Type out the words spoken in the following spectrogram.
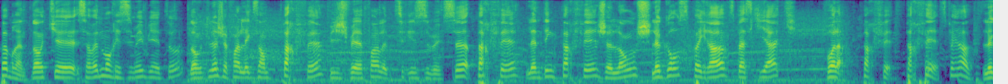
Pas Bren. Donc, euh, ça va être mon résumé bientôt. Donc là, je vais faire l'exemple parfait. Puis je vais faire le petit résumé. Ça, parfait. Landing parfait. Je longe. Le ghost, pas grave. C'est parce qu'il hack. Voilà. Parfait, parfait, c'est pas grave. Le,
